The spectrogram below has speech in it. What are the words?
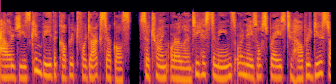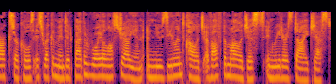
Allergies can be the culprit for dark circles, so trying oral antihistamines or nasal sprays to help reduce dark circles is recommended by the Royal Australian and New Zealand College of Ophthalmologists in Reader's Digest.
